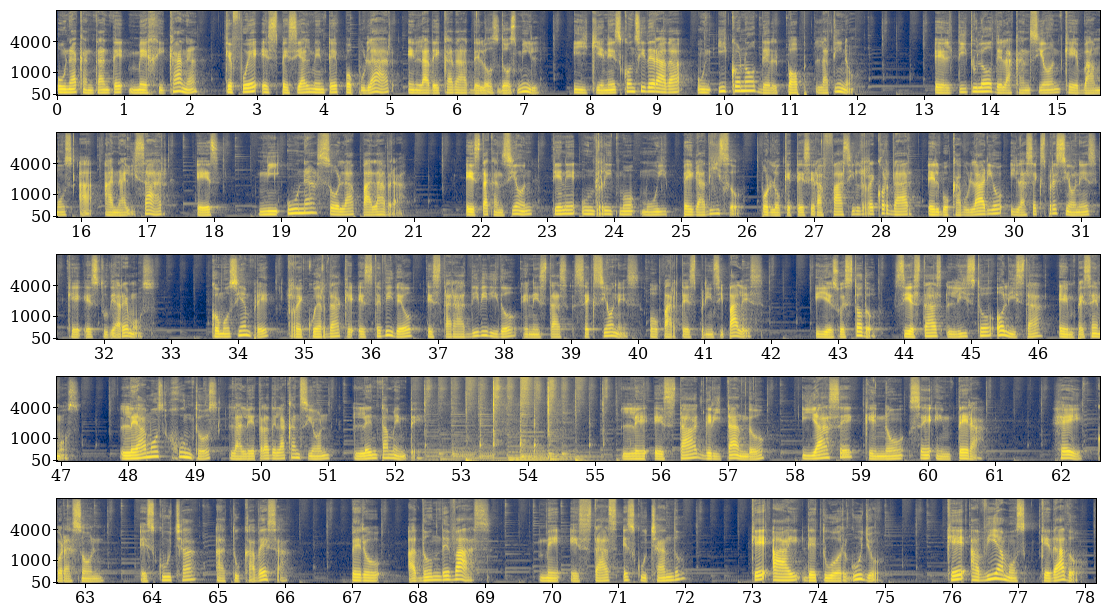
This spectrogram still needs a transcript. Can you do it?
una cantante mexicana que fue especialmente popular en la década de los 2000 y quien es considerada un ícono del pop latino. El título de la canción que vamos a analizar es Ni una sola palabra. Esta canción tiene un ritmo muy pegadizo, por lo que te será fácil recordar el vocabulario y las expresiones que estudiaremos. Como siempre, recuerda que este video estará dividido en estas secciones o partes principales. Y eso es todo. Si estás listo o lista, empecemos. Leamos juntos la letra de la canción lentamente. Le está gritando y hace que no se entera. Hey, corazón, escucha a tu cabeza. Pero, ¿a dónde vas? ¿Me estás escuchando? ¿Qué hay de tu orgullo? ¿Qué habíamos quedado?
